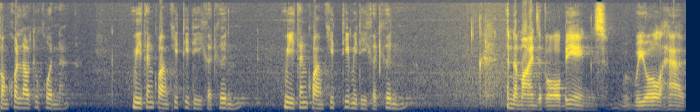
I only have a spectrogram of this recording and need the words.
ของคนเราทุกคนนะมีทั้งความคิดที่ดีเกิดขึ้น มีทั้งความคิดที่ไม่ดีเกิดขึ้น In the minds of all beings, we all have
